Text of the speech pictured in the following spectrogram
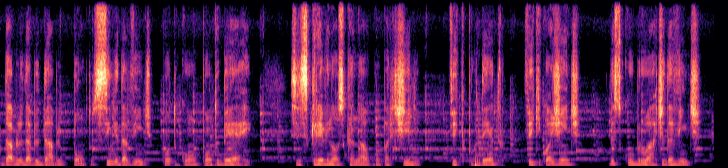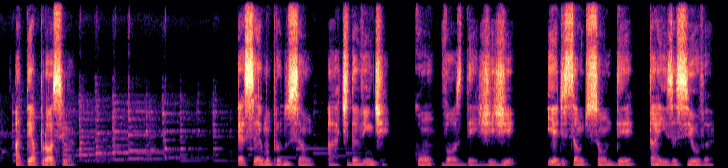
www.cinedavinte.com.br. Se inscreva em nosso canal, compartilhe, fique por dentro, fique com a gente. Descubra o Arte da Vinci. Até a próxima! Essa é uma produção Arte da Vinci, com voz de Gigi e edição de som de Thaisa Silva.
